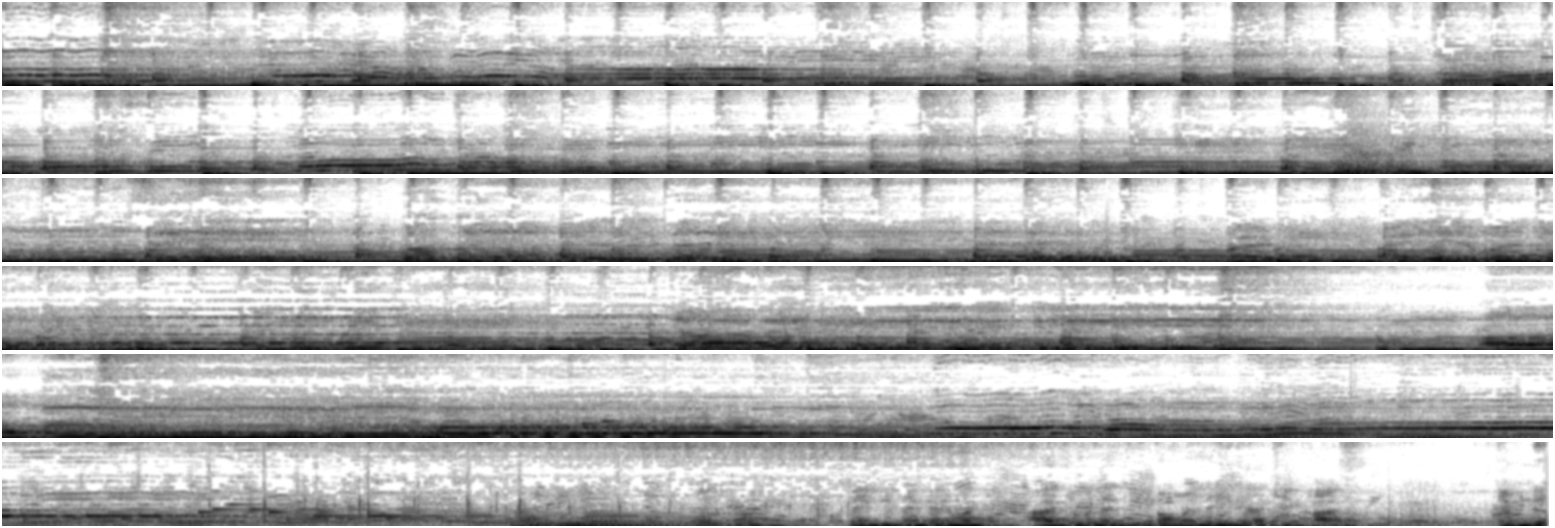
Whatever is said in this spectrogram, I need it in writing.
Oh. thank you thank you very much આજે બધા ગીતો મેં લઈને આ છે ખાસ એમની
